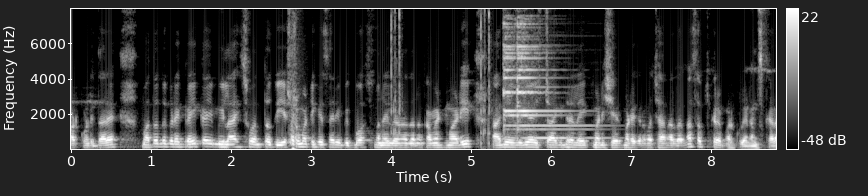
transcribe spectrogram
ಮಾಡ್ಕೊಂಡಿದ್ದಾರೆ. ಮತ್ತೊಂದು ಕಡೆ ಕೈ ಕೈ ಮಿಲಾಯಿಸುವಂತದ್ದು ಎಷ್ಟು ಮಟ್ಟಿಗೆ ಸರಿ ಬಿಗ್ ಬಾಸ್ ಮನೆಯಲ್ಲಿ ಅನ್ನೋದನ್ನ ಕಮೆಂಟ್ ಮಾಡಿ. ಹಾಗೆ ವಿಡಿಯೋ ಇಷ್ಟ ಆಗಿದ್ರೆ ಲೈಕ್ ಮಾಡಿ ಶೇರ್ ಮಾಡಿ ನಮ್ಮ ಚಾನಲ್ ಅನ್ನ ಸಬ್ಸ್ಕ್ರೈಬ್ ಮಾಡ್ಕೊಳ್ಳಿ. ನಮಸ್ಕಾರ.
